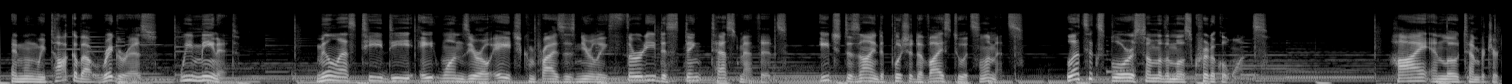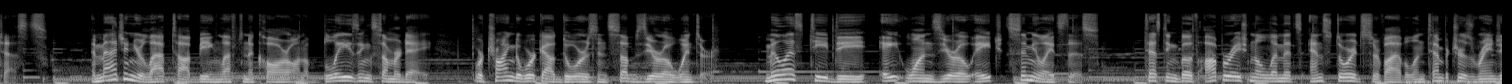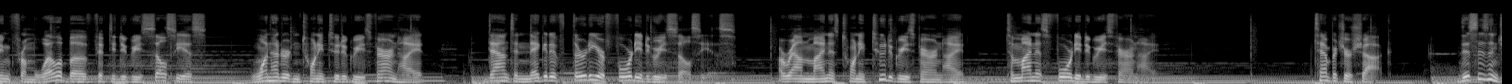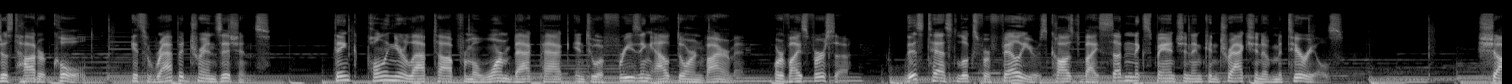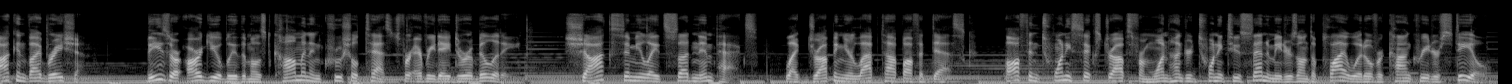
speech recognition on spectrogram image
And when we talk about rigorous, we mean it. MIL-STD810H comprises nearly 30 distinct test methods, each designed to push a device to its limits. Let's explore some of the most critical ones. High and low temperature tests. Imagine your laptop being left in a car on a blazing summer day or trying to work outdoors in sub-zero winter. MIL-STD810H simulates this, testing both operational limits and storage survival in temperatures ranging from well above 50 degrees Celsius 122 degrees Fahrenheit, down to negative 30 or 40 degrees Celsius, around minus 22 degrees Fahrenheit to minus 40 degrees Fahrenheit. Temperature shock. This isn't just hot or cold, it's rapid transitions. Think pulling your laptop from a warm backpack into a freezing outdoor environment, or vice versa. This test looks for failures caused by sudden expansion and contraction of materials. Shock and vibration. These are arguably the most common and crucial tests for everyday durability. Shock simulates sudden impacts, like dropping your laptop off a desk, often 26 drops from 122 centimeters onto plywood over concrete or steel,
